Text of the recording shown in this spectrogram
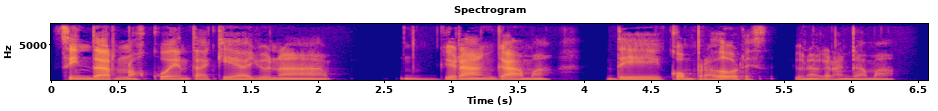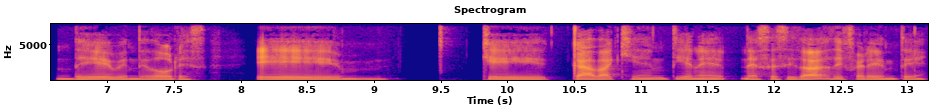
sin darnos cuenta que hay una gran gama de compradores y una gran gama de vendedores, eh, que cada quien tiene necesidades diferentes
